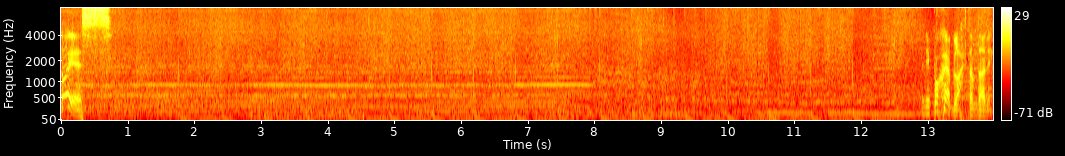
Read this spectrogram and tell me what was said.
To jest. Nie po heblach tam dalej.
